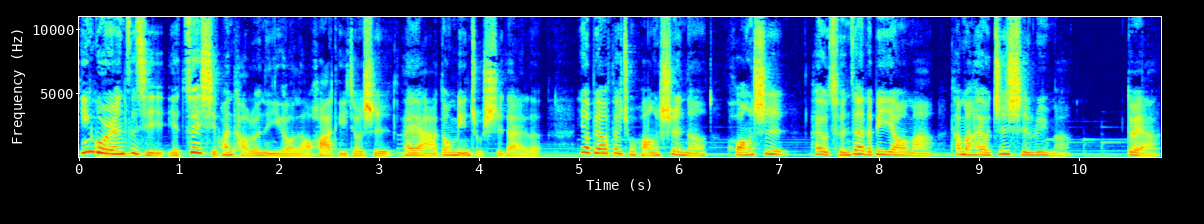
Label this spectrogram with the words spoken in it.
英国人自己也最喜欢讨论的一个老话题就是：哎呀，都民主时代了，要不要废除皇室呢？皇室还有存在的必要吗？他们还有支持率吗？对啊，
